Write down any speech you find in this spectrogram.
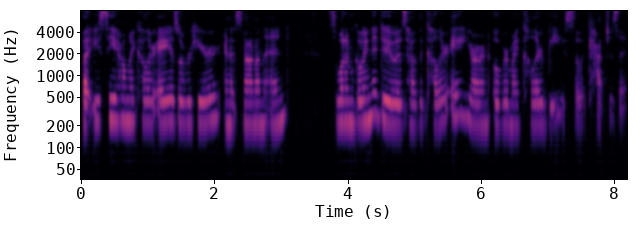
But you see how my color A is over here and it's not on the end? So what I'm going to do is have the color A yarn over my color B so it catches it.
